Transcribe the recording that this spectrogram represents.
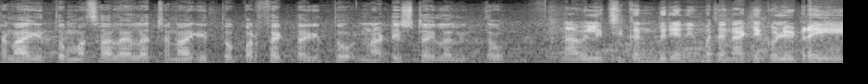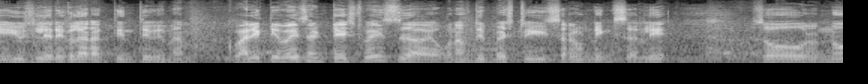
ಚೆನ್ನಾಗಿತ್ತು ಮಸಾಲೆ ಎಲ್ಲ ಚೆನ್ನಾಗಿತ್ತು ಪರ್ಫೆಕ್ಟ್ ಆಗಿತ್ತು ನಾಟಿ ಸ್ಟೈಲಲ್ಲಿತ್ತು ನಾವಿಲ್ಲಿ ಚಿಕನ್ ಬಿರಿಯಾನಿ ಮತ್ತು ನಾಟಿ ಕೋಳಿ ಡ್ರೈ ಯೂಶ್ವಲಿ ರೆಗ್ಯುಲರ್ ಆಗಿ ತಿಂತೀವಿ ma'am quality wise and taste wise one of the best ಈ ಸರೌಂಡಿಂಗ್ಸಲ್ಲಿ ಸೊ ನೋ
